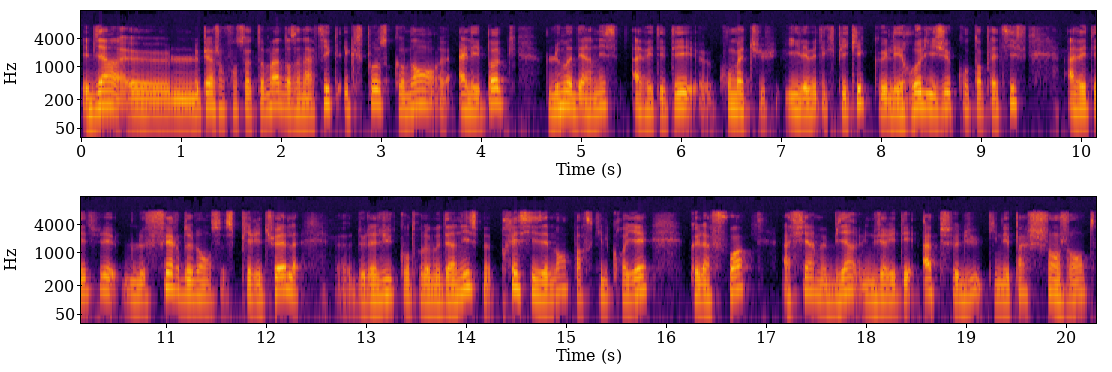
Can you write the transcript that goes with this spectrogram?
Eh bien, euh, le père Jean-François Thomas, dans un article, expose comment, à l'époque, le modernisme avait été combattu. Il avait expliqué que les religieux contemplatifs avaient été le fer de lance spirituel de la lutte contre le modernisme, précisément parce qu'ils croyaient que la foi affirme bien une vérité absolue qui n'est pas changeante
